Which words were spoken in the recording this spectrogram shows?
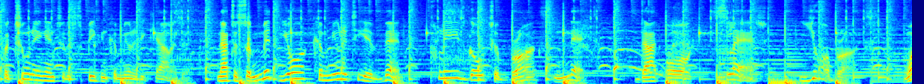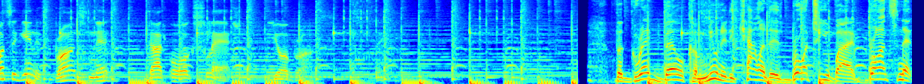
for tuning into the Speaking Community Calendar. Now, to submit your community event, please go to bronxnet.org slash your Bronx. Once again, it's bronxnet.org slash your Bronx. The Greg Bell Community Calendar is brought to you by BronxNet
